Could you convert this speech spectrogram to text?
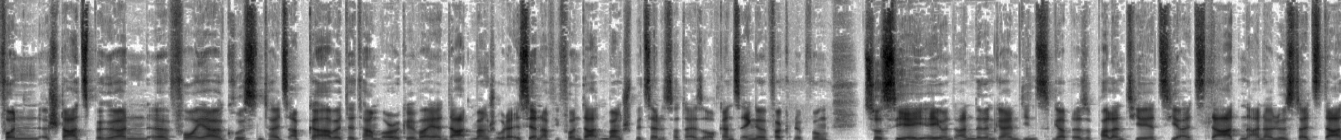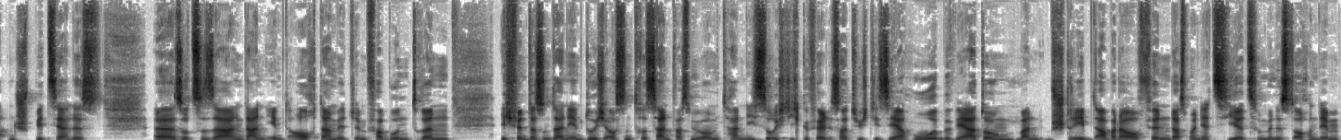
von Staatsbehörden äh, vorher größtenteils abgearbeitet haben. Oracle war ja Datenbank oder ist ja nach wie vor ein Datenbankspezialist, hat also auch ganz enge Verknüpfung zur CAA und anderen Geheimdiensten gehabt. Also Palantir jetzt hier als Datenanalyst, als Datenspezialist äh, sozusagen dann eben auch damit im Verbund drin. Ich finde das Unternehmen durchaus interessant. Was mir momentan nicht so richtig gefällt, ist natürlich die sehr hohe Bewertung. Man strebt aber darauf hin, dass man jetzt hier zumindest auch in dem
